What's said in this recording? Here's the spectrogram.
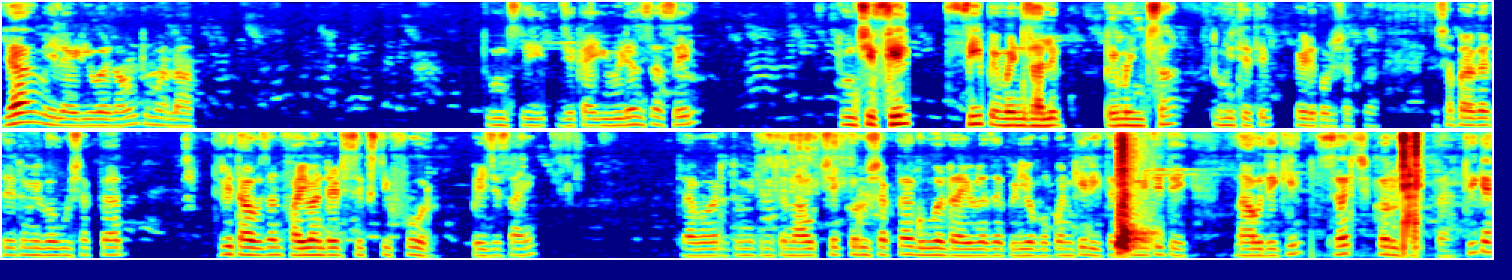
या मेल आय डीवर जाऊन तुम्हाला तुमचे जे काही इव्हिडन्स असेल तुमची फील फी पेमेंट झाले पेमेंटचा तुम्ही तेथे पेड करू शकता. अशा प्रकारे तुम्ही बघू शकता three thousand five hundred sixty four pages आहे. त्यावर तुम्ही तुमचं नाव चेक करू शकता. गुगल ड्राईव्हला जर पी डी एफ ओपन केली तर तुम्ही तिथे नाव देखील सर्च करू शकता. ठीक आहे?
